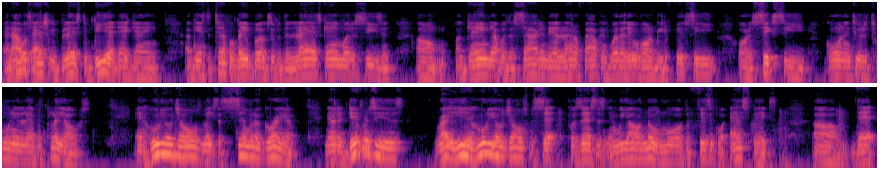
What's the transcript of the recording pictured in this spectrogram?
and I was actually blessed to be at that game against the Tampa Bay Bucks. It was the last game of the season, um, a game that was deciding the Atlanta Falcons whether they were going to be the fifth seed or the sixth seed going into the 2011 playoffs. And Julio Jones makes a similar grab. Now the difference is right here, Julio Jones possesses, and we all know more of the physical aspects um, that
